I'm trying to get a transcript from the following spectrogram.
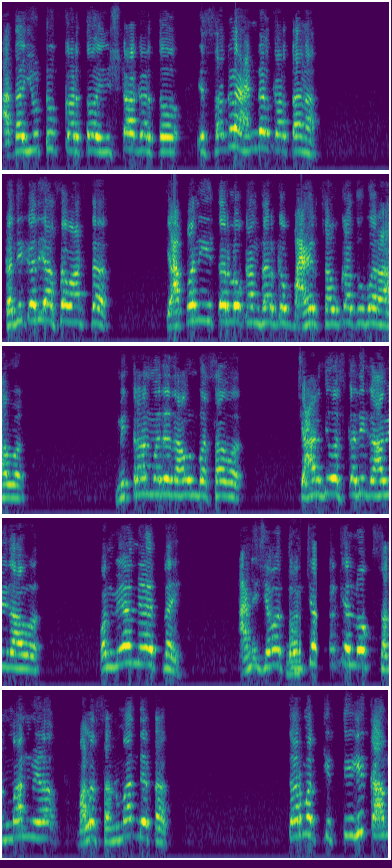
आता युट्यूब करतो इन्स्टा करतो हे सगळं हँडल करताना कधी कधी असं वाटतं की आपण इतर लोकांसारखं बाहेर चौकात उभं राहावं मित्रांमध्ये जाऊन बसावं चार दिवस कधी गावी जावं पण वेळ मिळत नाही आणि जेव्हा. तुमच्यासारखे लोक सन्मान मिळ मला सन्मान देतात तर मग कितीही काम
